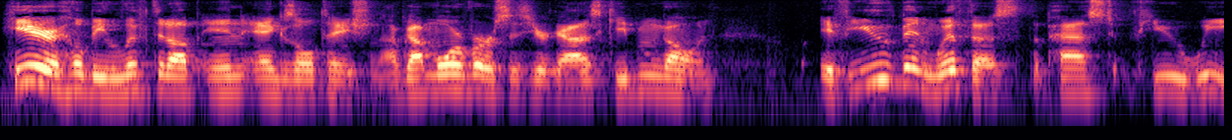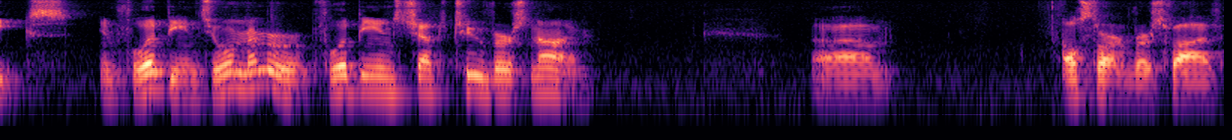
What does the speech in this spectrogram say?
Here he'll be lifted up in exaltation. I've got more verses here, guys. Keep them going. If you've been with us the past few weeks in Philippians, you'll remember Philippians chapter 2, verse 9. Um, I'll start in verse 5.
